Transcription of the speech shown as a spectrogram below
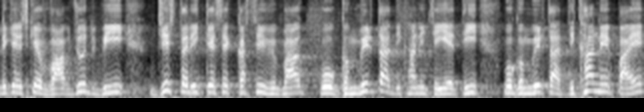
लेकिन इसके बावजूद भी जिस तरीके से कृषि विभाग को गंभीरता दिखानी चाहिए थी, वो गंभीरता दिखा नहीं पाए,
